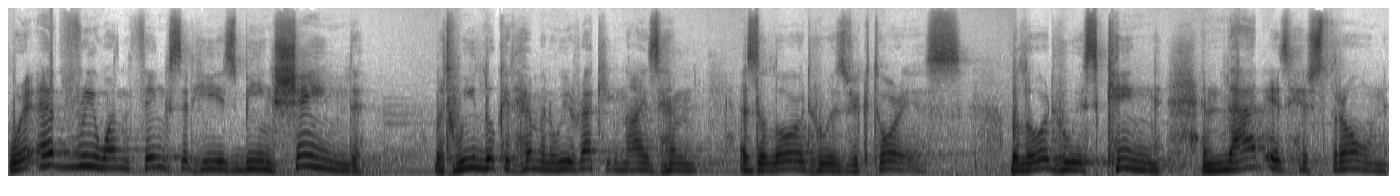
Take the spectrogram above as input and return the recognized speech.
where everyone thinks that he is being shamed, but we look at him and we recognize him as the Lord who is victorious the Lord who is king, and that is his throne.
